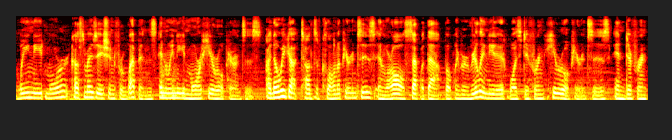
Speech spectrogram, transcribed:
We need more customization for weapons, and we need more hero appearances. I know we got tons of clone appearances, and we're all set with that, but what we really needed was different hero appearances and different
